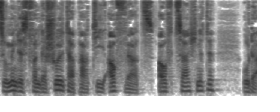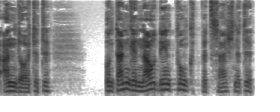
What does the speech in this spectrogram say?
zumindest von der Schulterpartie aufwärts, aufzeichnete oder andeutete und dann genau den Punkt bezeichnete,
